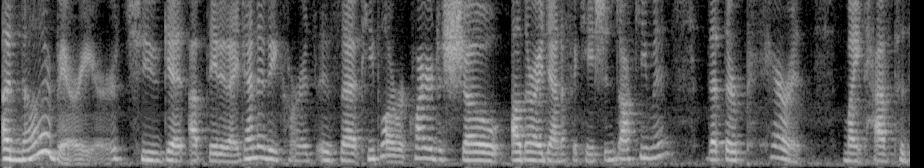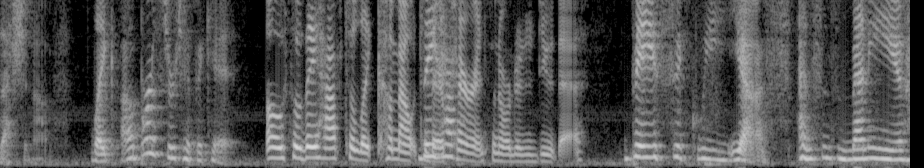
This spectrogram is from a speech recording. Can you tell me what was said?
Another barrier to get updated identity cards is that people are required to show other identification documents that their parents might have possession of, like a birth certificate. Oh, so they have to like come out to They their parents in order to do this. Basically, yes. And since many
